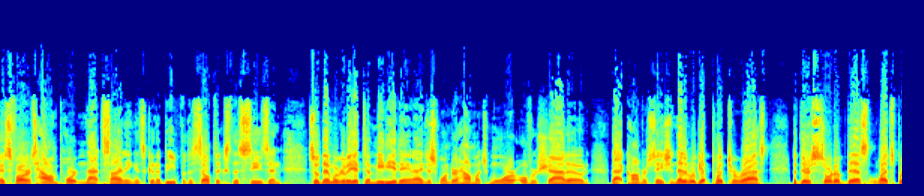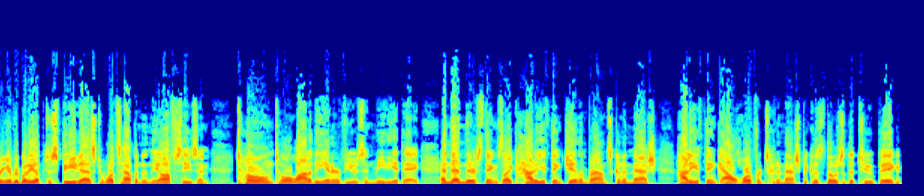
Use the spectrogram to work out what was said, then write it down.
as far as how important that signing is going to be for the Celtics this season. So then we're going to get to media day, and I just wonder how much more overshadowed that conversation. Then it'll get put to rest. But there's sort of this let's bring everybody up to speed as to what's happened in the offseason tone to a lot of the interviews in media day. And then there's things like how do you think Jaylen Brown's going to mesh? How do you think Al Horford's going to mesh? Because those are the two big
